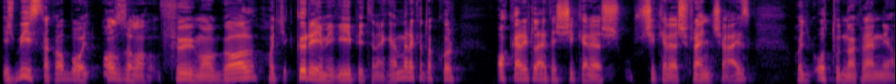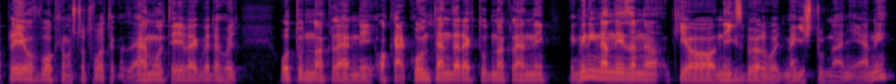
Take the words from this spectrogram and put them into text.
és bíztak abba, hogy azzal a főmaggal, hogy köré még építenek embereket, akkor akár itt lehet egy sikeres, sikeres franchise, hogy ott tudnak lenni a playoffból, most ott voltak az elmúlt években, de hogy ott tudnak lenni, akár kontenderek tudnak lenni. Még mindig nem nézem ki a Knicksből, hogy meg is tudná nyerni,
